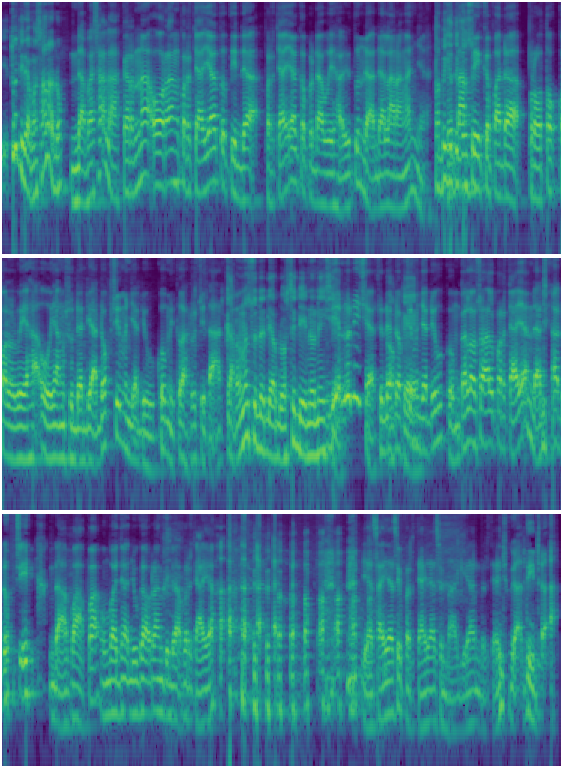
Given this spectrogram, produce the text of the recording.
Itu tidak masalah dong. Tidak masalah karena orang percaya atau tidak percaya kepada WHO itu tidak ada larangannya. Tapi ketika Tetapi kepada protokol WHO yang sudah diadopsi menjadi hukum itu harus ditaati. Karena sudah diadopsi di Di Indonesia. Indonesia sudah diadopsi menjadi hukum. Kalau soal percaya tidak diadopsi, tidak apa-apa. Banyak juga orang tidak percaya. ya saya sih percaya sebagian, percaya juga tidak.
